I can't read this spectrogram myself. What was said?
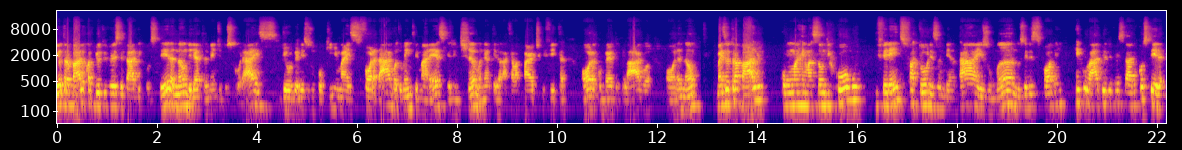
Eu trabalho com a biodiversidade costeira, não diretamente dos corais, de organismos um pouquinho mais fora d'água, do entre marés, que a gente chama, né? aquela, aquela parte que fica ora coberta pela água, ora não. Mas eu trabalho com uma relação de como diferentes fatores ambientais, humanos, eles podem regular a biodiversidade costeira.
